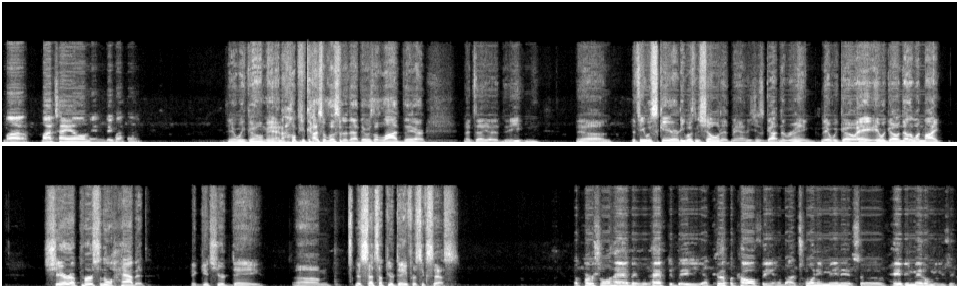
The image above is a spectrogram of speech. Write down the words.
my my town and do my thing. Here we go, man. I hope you guys are listening to that. There was a lot there. I tell you, he, uh, if he was scared, he wasn't showing it, man. He just got in the ring. There we go. Hey, here we go. Another one, Mike. Share a personal habit that gets your day, um, that sets up your day for success. A personal habit would have to be a cup of coffee and about 20 minutes of heavy metal music.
